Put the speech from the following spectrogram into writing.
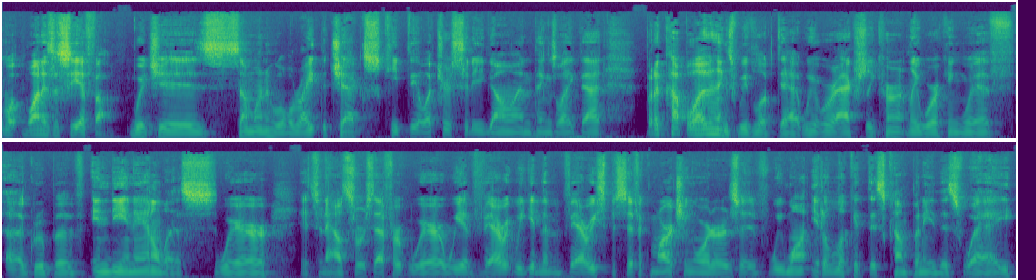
One is a CFO, which is someone who will write the checks, keep the electricity going, things like that. But a couple other things we've looked at. We were actually currently working with a group of Indian analysts where it's an outsourced effort where we have very we give them very specific marching orders if we want you to look at this company this way.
